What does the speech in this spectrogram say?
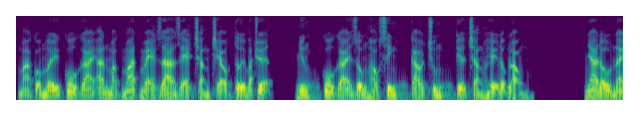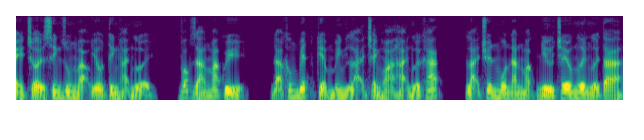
mà có mấy cô gái ăn mặc mát mẻ ra rẻ chẳng trèo tới bắt chuyện, nhưng cô gái giống học sinh cao trung kia chẳng hề động lòng. Nha đầu này trời sinh dung mạo yêu tinh hại người, vóc dáng ma quỷ, đã không biết kiểm mình lại tránh họa hại người khác, lại chuyên môn ăn mặc như trêu ngươi người ta,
